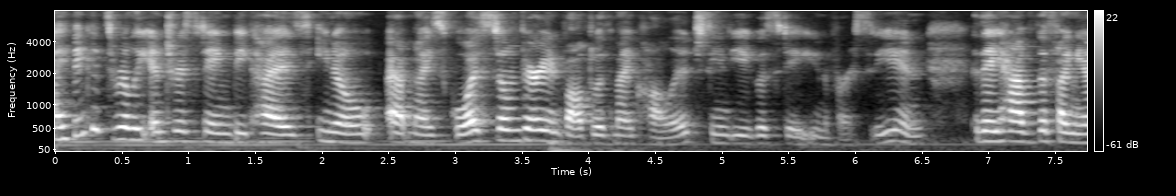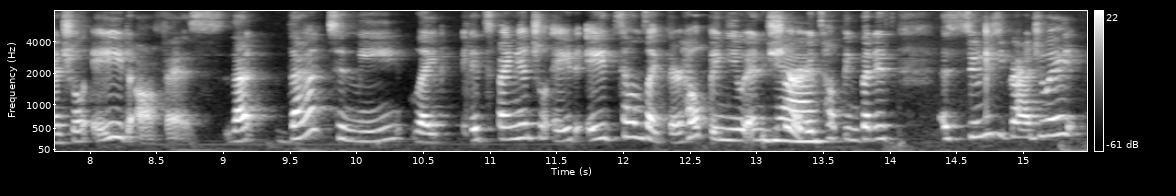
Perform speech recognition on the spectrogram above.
I think it's really interesting because, you know, at my school, I still am very involved with my college, San Diego State University, and they have the financial aid office. That that to me, like it's financial aid. Aid sounds like they're helping you, and yeah. sure, it's helping, but it's as soon as you graduate,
